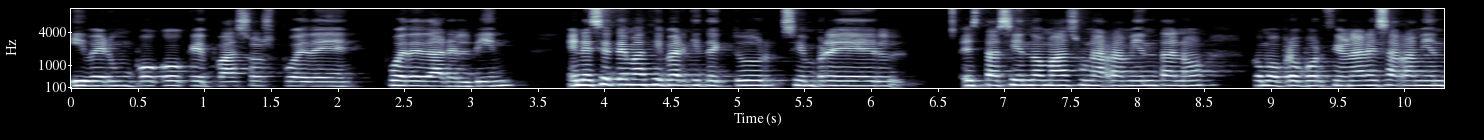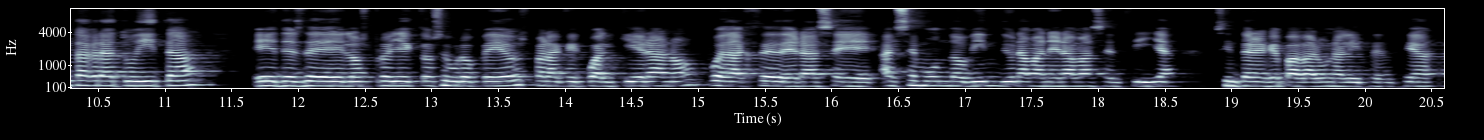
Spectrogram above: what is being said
y ver un poco qué pasos puede, puede dar el BIM. En ese tema Architecture siempre está siendo más una herramienta, ¿no? Como proporcionar esa herramienta gratuita eh, desde los proyectos europeos para que cualquiera ¿no? pueda acceder a ese, a ese mundo BIM de una manera más sencilla, sin tener que pagar una licencia,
